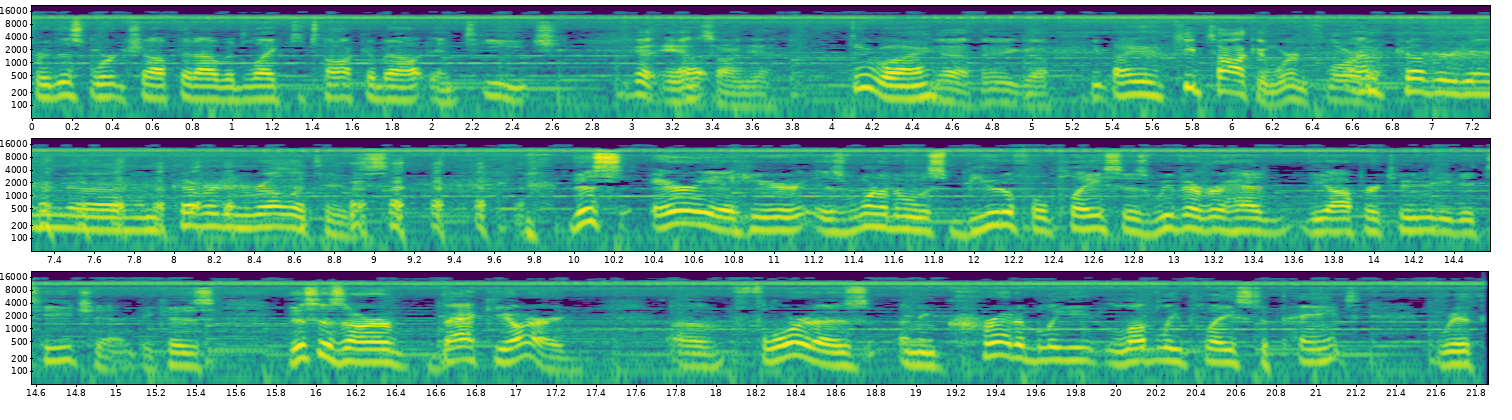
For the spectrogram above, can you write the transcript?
for this workshop that I would like to talk about and teach. You got ants on you. Do I? Yeah, there you go. Keep, I- keep talking. We're in Florida. I'm covered in uh, I'm covered in relatives. this area here is one of the most beautiful places we've ever had the opportunity to teach in because this is our backyard. Uh, Florida is an incredibly lovely place to paint with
